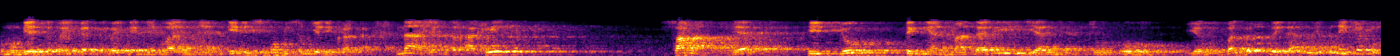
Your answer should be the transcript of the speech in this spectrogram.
Kemudian kebaikan-kebaikan yang lainnya, ini semua bisa menjadi berkat. Nah, yang terakhir sama ya, hidup dengan materi yang cukup Ya, benar beda, ya beli cukup.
